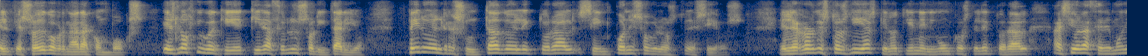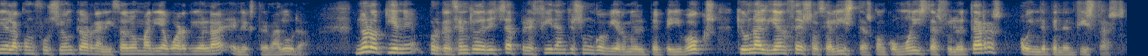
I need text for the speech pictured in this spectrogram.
el PSOE gobernará con Vox. Es lógico que quiera hacerlo en solitario, pero el resultado electoral se impone sobre los deseos. El error de estos días, que no tiene ningún coste electoral, ha sido la ceremonia de la confusión que ha organizado María Guardiola en Extremadura. No lo tiene porque el centro derecha prefiere antes un gobierno del PP y Vox que una alianza de socialistas con comunistas filoetarras o independentistas.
